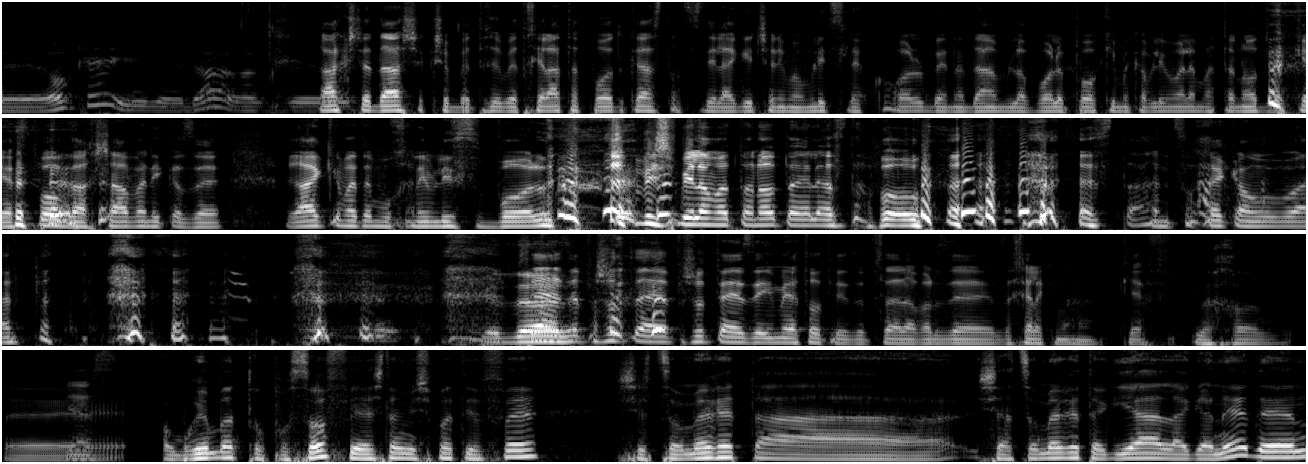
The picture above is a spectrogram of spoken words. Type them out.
אה, אוקיי, נהדר. אז... רק שתדע שכשבתחילת הפודקאסט רציתי להגיד שאני ממליץ לכל בן אדם לבוא לפה כי מקבלים מלא מתנות וכיף פה, ועכשיו אני כזה, רק אם אתם מוכנים לסבול בשביל המתנות האלה, אז תבואו. סתם, אני צוחק כמובן. זה פשוט, אה, פשוט אה, זה אימת אותי, זה בסדר, אבל זה זה חלק מהכיף. נכון. אה. אומרים באנתרופוסופיה, יש להם משפט יפה, שצומרת ה... שהצומרת תגיע לגן עדן,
